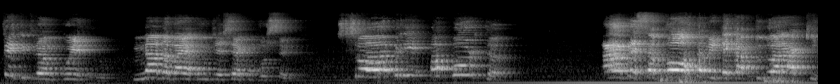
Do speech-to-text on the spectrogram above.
fique tranquilo. Nada vai acontecer com você. Só abre a porta. Abre essa porta, mentecapto do Araque,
